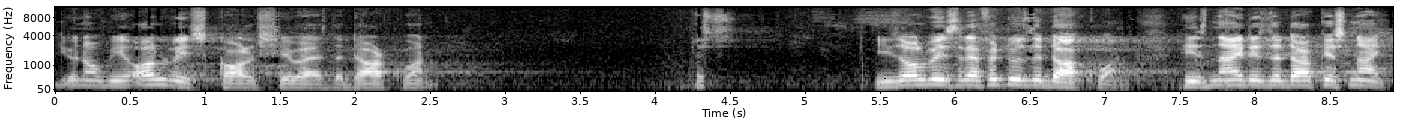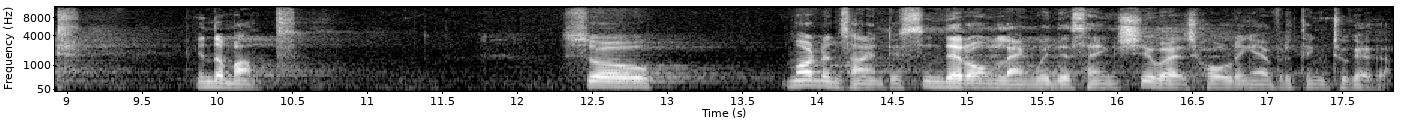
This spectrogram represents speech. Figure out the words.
you know, we always call Shiva as the dark one. Yes? He's always referred to as the dark one. His night is the darkest night in the month. So, modern scientists, in their own language, they're saying Shiva is holding everything together.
